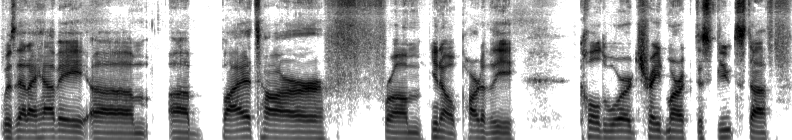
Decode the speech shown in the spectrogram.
was that I have a um a Biotar from you know part of the Cold War trademark dispute stuff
